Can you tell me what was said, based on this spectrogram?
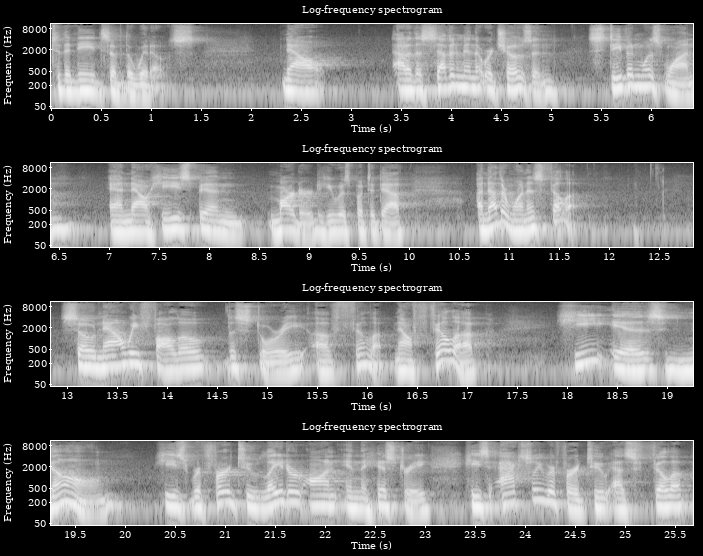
to the needs of the widows. Now, out of the seven men that were chosen, Stephen was one, and now he's been martyred. He was put to death. Another one is Philip. So now we follow the story of Philip. Now, Philip, he is known, he's referred to later on in the history, he's actually referred to as Philip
